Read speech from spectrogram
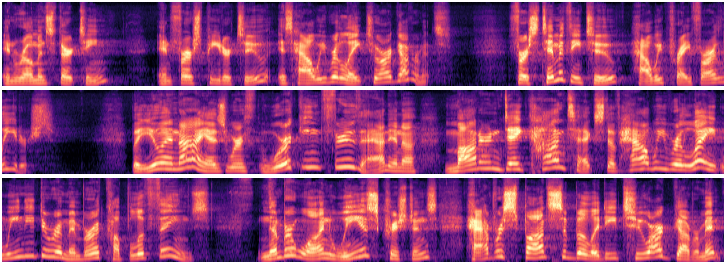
in Romans 13 and 1 Peter 2 is how we relate to our governments. 1 Timothy 2, how we pray for our leaders. But you and I, as we're working through that in a modern day context of how we relate, we need to remember a couple of things. Number one, we as Christians have responsibility to our government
